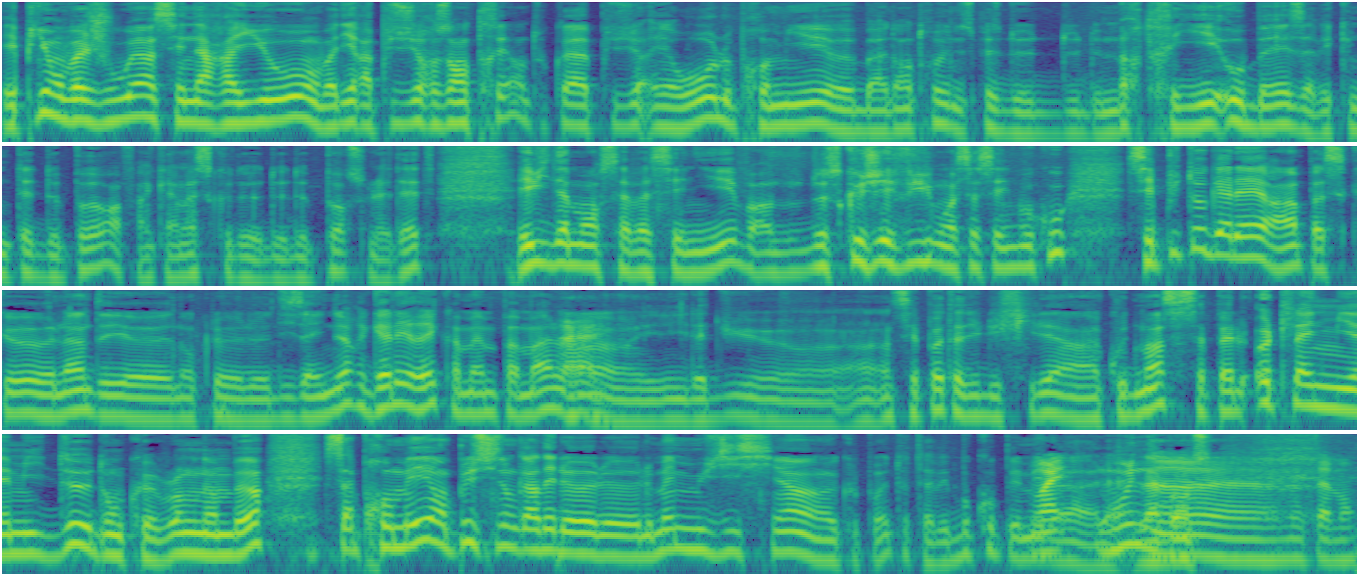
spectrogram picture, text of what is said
Et puis on va jouer un scénario, on va dire à plusieurs entrées, en tout cas à plusieurs héros. Le premier euh, bah, d'entre eux, une espèce de, de, de, meurtrier obèse avec une tête de porc, enfin avec un masque de, de, porc sur la tête. Évidemment, ça va saigner. Enfin, de ce que j'ai vu, moi, ça saigne beaucoup. C'est plutôt galère, hein, parce que l'un des euh, donc le, designer galérait quand même pas mal. Hein. Il a dû, euh, un de ses potes a dû lui filer un coup de main. Ça s'appelle Hotline Miami 2, donc Wrong Number. Ça promet. En plus, ils ont gardé le, le, même musicien que le premier. Toi, t'avais beaucoup aimé la, la, Moon, la notamment.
